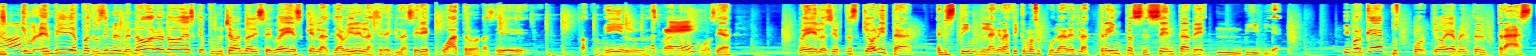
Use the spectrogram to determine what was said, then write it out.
¿no? Envidia, patrocínenme. No, no, no, es que pues mucha banda dice, güey, es que ya viene la serie, la serie 4, la serie 4000, las 4, como sea. Güey, lo cierto es que ahorita en Steam la gráfica más popular es la 3060 de Nvidia. ¿Y por qué? Pues porque obviamente tras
